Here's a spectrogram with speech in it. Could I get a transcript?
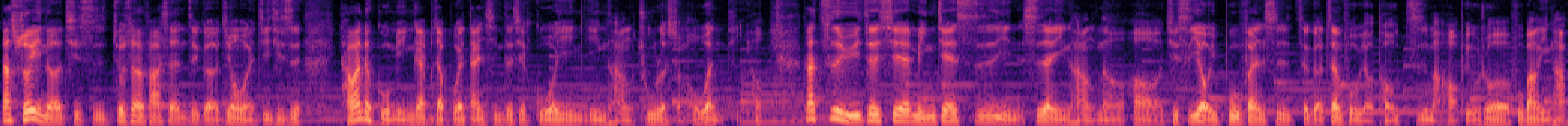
那所以呢，其实就算发生这个金融危机，其实台湾的股民应该比较不会担心这些国营银行出了什么问题哈。那至于这些民间私营私人银行呢，哦，其实也有一部分是这个政府有投资嘛，哈，比如说富邦银行。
